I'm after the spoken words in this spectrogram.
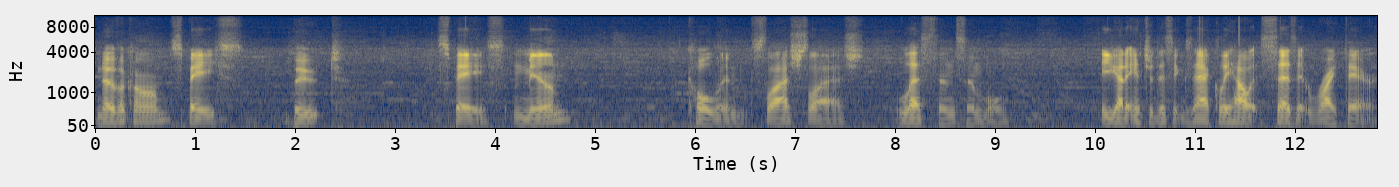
Novacom space boot space mem colon slash slash less than symbol. You got to enter this exactly how it says it right there.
